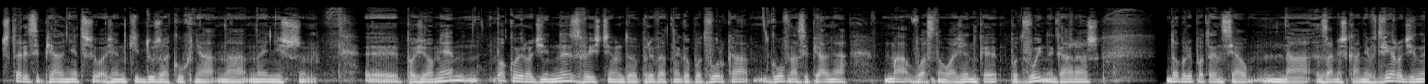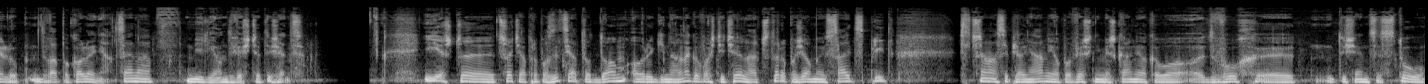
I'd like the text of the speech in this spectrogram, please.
cztery sypialnie, trzy łazienki, duża kuchnia na najniższym y, poziomie. Pokój rodzinny z wyjściem do prywatnego podwórka. Główna sypialnia ma własną łazienkę, podwójny garaż. Dobry potencjał na zamieszkanie w dwie rodziny lub dwa pokolenia. Cena milion dwieście tysięcy. I jeszcze trzecia propozycja to dom oryginalnego właściciela, czteropoziomy side split z trzema sypialniami o powierzchni mieszkania około 2100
